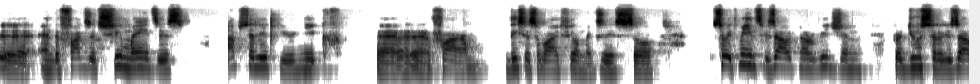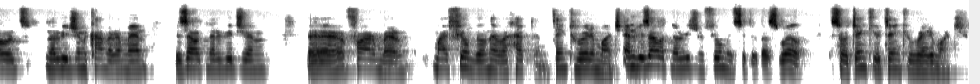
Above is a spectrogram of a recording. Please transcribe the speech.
Uh, and the fact that she made this absolutely unique uh, farm, this is why film exists. So, so it means without Norwegian producer, without Norwegian cameraman, without Norwegian uh, farmer, my film will never happen. Thank you very much. And without Norwegian Film Institute as well. So thank you, thank you very much.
